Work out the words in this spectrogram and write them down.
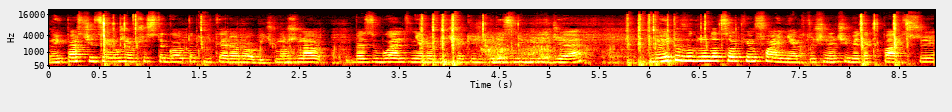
No i patrzcie, co można przez tego autoklikera robić. Można bezbłędnie robić jakieś bridge. No i to wygląda całkiem fajnie, jak ktoś na ciebie tak patrzy,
